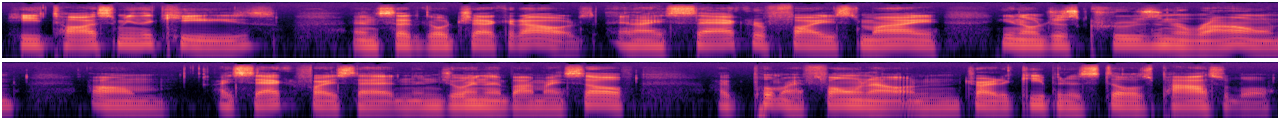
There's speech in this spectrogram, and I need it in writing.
He tossed me the keys and said, "Go check it out." And I sacrificed my, you know, just cruising around. Um, I sacrificed that and enjoying that by myself. I put my phone out and tried to keep it as still as possible.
